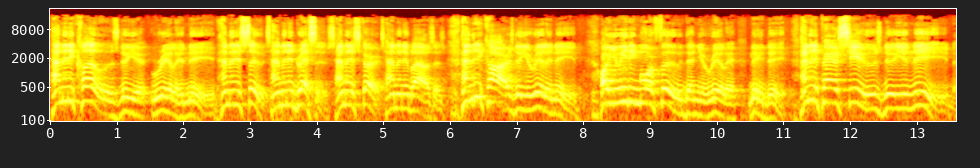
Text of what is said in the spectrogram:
How many clothes do you really need? How many suits? How many dresses? How many skirts? How many blouses? How many cars do you really need? Are you eating more food than you really need to eat? How many pairs of shoes do you need?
